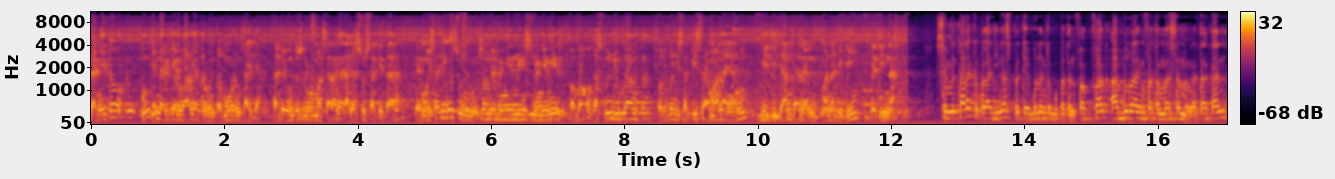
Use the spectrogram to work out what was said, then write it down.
Dan itu mungkin dari keluarga turun-temurun saja. Tapi untuk seluruh masyarakat agak susah kita temui. Saya juga sampai mengemis, mengemis. Bapak-bapak setuju kan? Bapak bisa pisah mana yang biji jantan dan mana biji betina. Sementara Kepala Dinas Perkebunan Kabupaten Fakfak, Abu Rahim Fatamasa mengatakan,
